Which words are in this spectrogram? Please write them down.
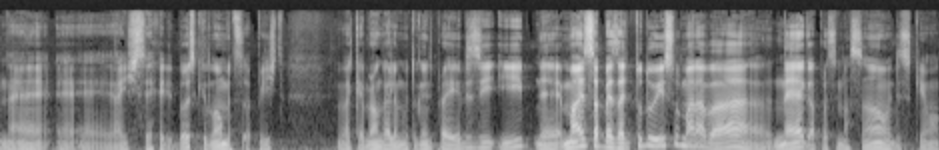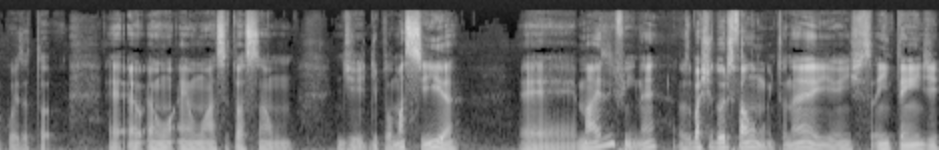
né? É, é, aí cerca de 2 quilômetros da pista. Vai quebrar um galho muito grande para eles. E, e, é, mas, apesar de tudo isso, o Marabá nega a aproximação, diz que é uma coisa. to- É, é, é um- é uma situação de diplomacia. é, mas, enfim, né? Os bastidores falam muito, né? E a gente entende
